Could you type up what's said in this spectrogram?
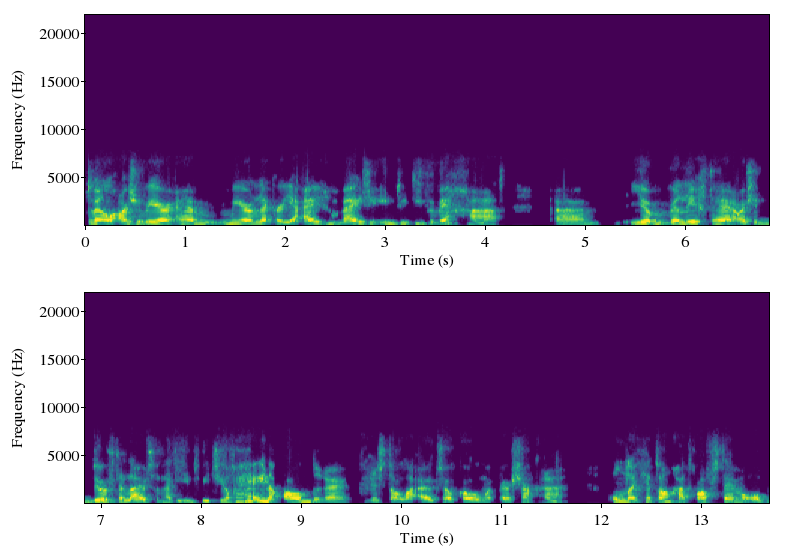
Terwijl als je weer hem meer lekker je eigen wijze intuïtieve weg gaat, um, je wellicht, hè, als je durft te luisteren naar die intuïtie, of hele andere kristallen uit zou komen per chakra. Omdat je het dan gaat afstemmen op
